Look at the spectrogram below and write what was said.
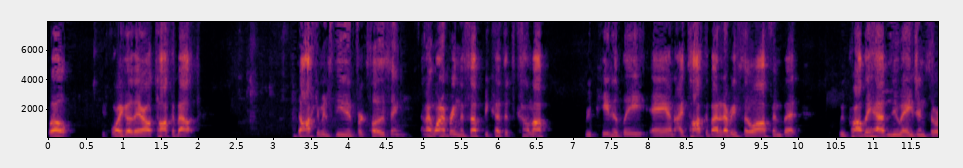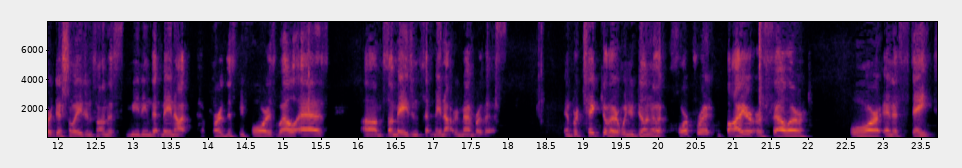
well, before I go there, I'll talk about documents needed for closing. And I want to bring this up because it's come up repeatedly and I talk about it every so often, but we probably have new agents or additional agents on this meeting that may not have heard this before, as well as um, some agents that may not remember this. In particular, when you're dealing with a corporate buyer or seller or an estate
